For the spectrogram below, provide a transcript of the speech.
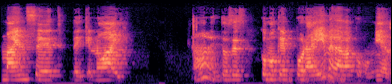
mindset de que no hay, ¿no? Entonces, como que por ahí me daba como miedo.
